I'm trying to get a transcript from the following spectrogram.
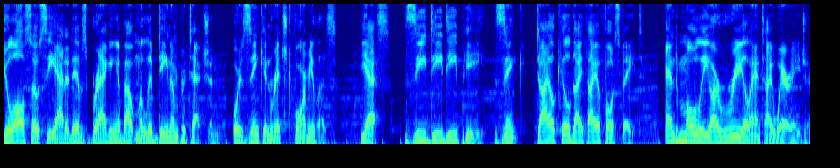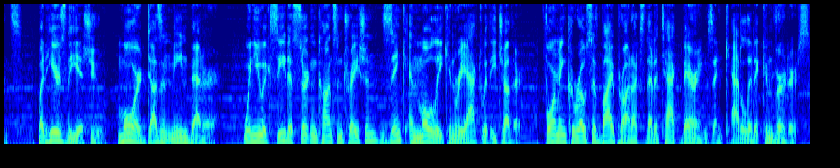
You'll also see additives bragging about molybdenum protection or zinc-enriched formulas. Yes, ZDDP, zinc, dialkyl dithiophosphate, and moly are real anti-wear agents. But here's the issue. More doesn't mean better. When you exceed a certain concentration, zinc and moly can react with each other, forming corrosive byproducts that attack bearings and catalytic converters.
